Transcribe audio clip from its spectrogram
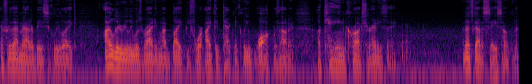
And for that matter, basically, like, I literally was riding my bike before I could technically walk without a, a cane, crutch, or anything. And that's got to say something.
